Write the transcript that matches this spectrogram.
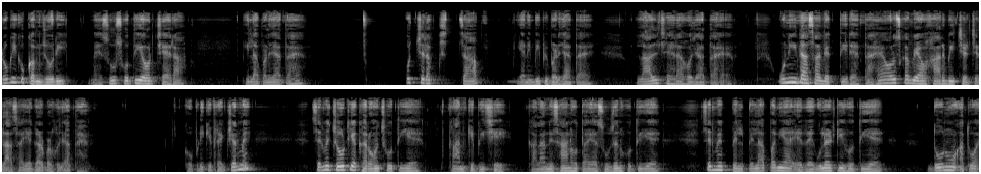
रोगी को कमज़ोरी महसूस होती है और चेहरा पीला पड़ जाता है। उच्च रक्तचाप यानी बीपी बढ़ जाता है। लाल चेहरा हो जाता है। उन्नीदा सा व्यक्ति रहता है और उसका व्यवहार भी चिड़चिड़ा सा या गड़बड़ हो जाता है। खोपड़ी के फ्रैक्चर में सिर में चोट या खरोंच होती है। कान के पीछे काला निशान होता है या सूजन होती है। सिर में पिलपिलापन या इरेगुलरिटी होती है। दोनों अथवा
